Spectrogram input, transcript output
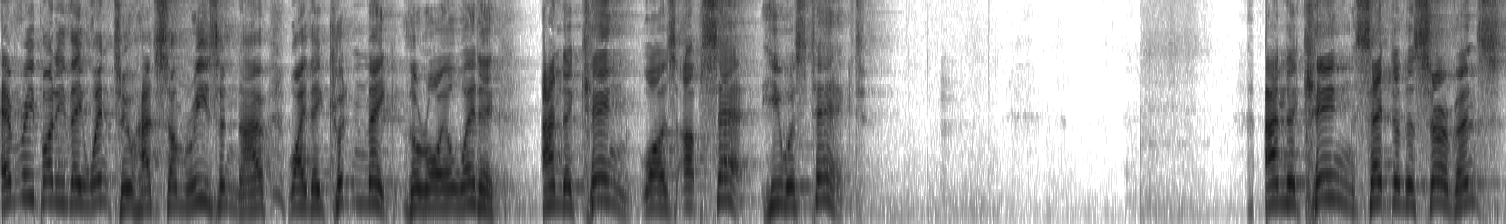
everybody they went to had some reason now why they couldn't make the royal wedding. And the king was upset. He was ticked. And the king said to the servants,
